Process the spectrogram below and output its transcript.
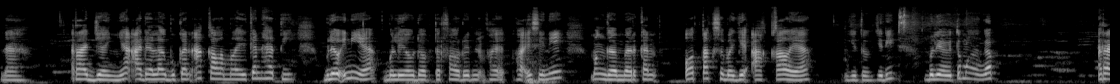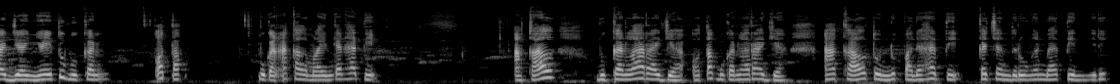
Nah, rajanya adalah bukan akal melainkan hati. Beliau ini ya, beliau Dr. Faudin Faiz ini menggambarkan otak sebagai akal ya, gitu. Jadi beliau itu menganggap rajanya itu bukan otak, bukan akal melainkan hati. Akal bukanlah raja, otak bukanlah raja. Akal tunduk pada hati, kecenderungan batin. Jadi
